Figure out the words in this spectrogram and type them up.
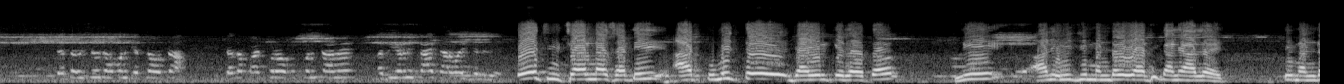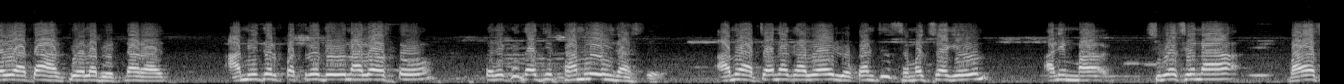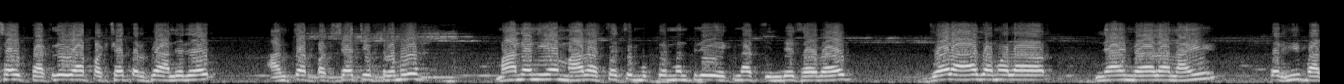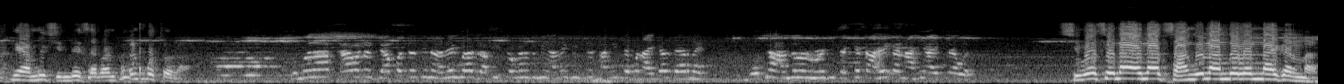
त्याचा विषय आपण घेतला होता. त्याचा पाठपुरावा कुठपर्यंत आलाय? अधिकाऱ्यांनी काय कारवाई केलेली आहे? तेच विचारण्यासाठी आज तुम्हीच ते जाहीर केलं होतं. मी आणि ही जी मंडळी या ठिकाणी आले आहेत ती मंडळी आता आर टी ओला भेटणार आहेत. आम्ही जर पत्र देऊन आलो असतो तर कदाचित थांबलेही नसते. आम्ही अचानक आलो आहे लोकांच्या समस्या घेऊन आणि मा शिवसेना बाळासाहेब ठाकरे या पक्षातर्फे आलेले आहेत. आमच्या पक्षाचे प्रमुख माननीय महाराष्ट्राचे मुख्यमंत्री एकनाथ शिंदे साहेब आहेत. जर आज आम्हाला न्याय मिळाला नाही तर ही बातमी आम्ही शिंदे साहेबांपर्यंत पोहोचवणार. तुम्हाला काय वाटतं ज्या पद्धतीने अनेक वेळा ट्रॅफिक वगैरे तुम्ही अनेक विषय सांगितले पण ऐकायला तयार नाही. मोठं आंदोलन होण्याची शक्यता आहे का नाही ऐकल्यावर? शिवसेना यांना सांगून आंदोलन नाही करणार.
